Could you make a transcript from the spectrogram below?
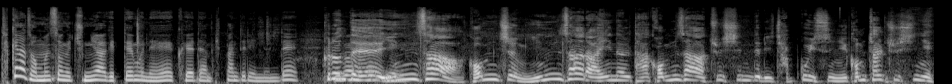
특히나 전문성이 중요하기 때문에 그에 대한 비판들이 있는데 그런데 예. 인사, 검증, 인사 라인을 다 검사 출신들이 잡고 있으니 검찰 출신이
